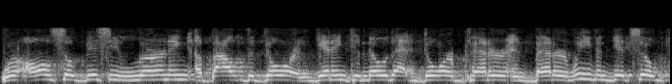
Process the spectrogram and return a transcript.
We're also busy learning about the door and getting to know that door better and better. We even get so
